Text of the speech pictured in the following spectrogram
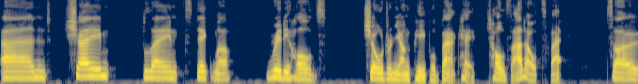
And shame, blame, stigma really holds children, young people back. Hey, it holds adults back. So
